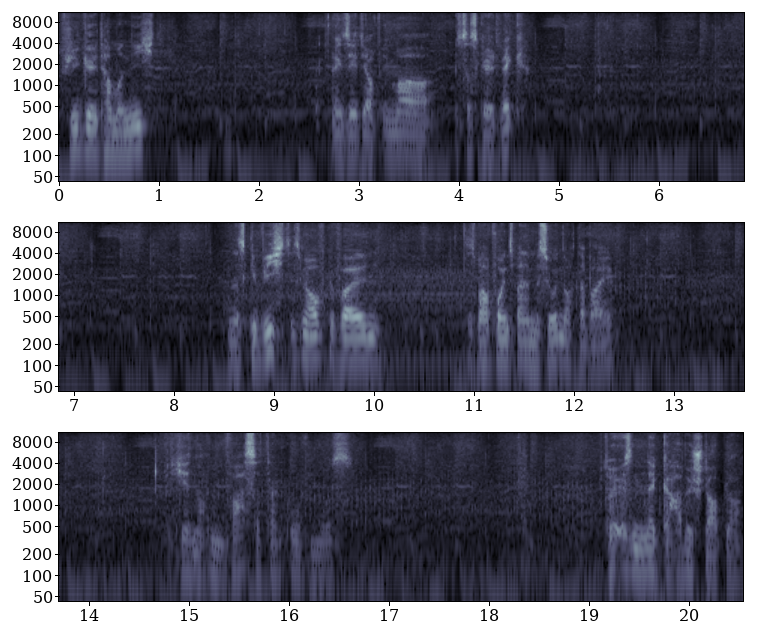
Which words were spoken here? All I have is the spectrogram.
viel Geld haben wir nicht. Ihr seht ja auf immer ist das Geld weg. Und das Gewicht ist mir aufgefallen. Das war vorhin bei der Mission noch dabei. Wenn ich hier noch einen Wassertank rufen muss. Da ist ein Gabelstapler.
